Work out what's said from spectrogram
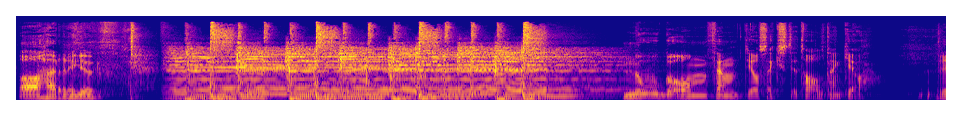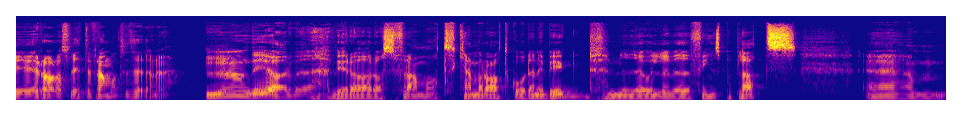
Ja, herregud. Nog om 50 och 60-tal tänker jag. Vi rör oss lite framåt i tiden nu. Mm, det gör vi. Vi rör oss framåt. Kamratgården är byggd. Nya Ullevi finns på plats. Um,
